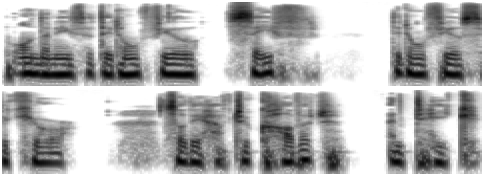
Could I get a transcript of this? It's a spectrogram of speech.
but underneath it, they don't feel safe. They don't feel secure. So they have to covet and take.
